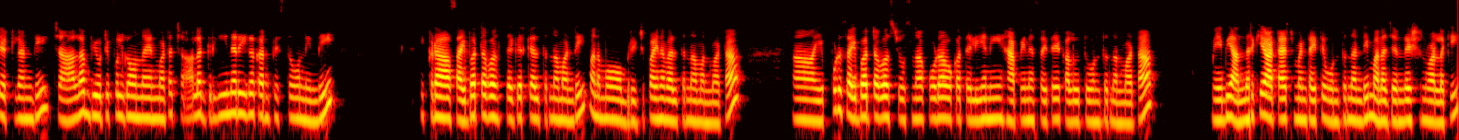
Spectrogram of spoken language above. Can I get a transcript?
చెట్లండి. చాలా బ్యూటిఫుల్‌గా ఉన్నాయన్నమాట. చాలా గ్రీనరీగా కనిపిస్తూ ఉండింది. ఇక్కడ సైబర్ టవర్స్ దగ్గరికి వెళ్తున్నామండి మనము బ్రిడ్జ్ పైన వెళ్తున్నాం అనమాట ఎప్పుడు సైబర్ టవర్స్ చూసినా కూడా ఒక తెలియని హ్యాపీనెస్ అయితే కలుగుతూ ఉంటుందన్నమాట మేబీ అందరికీ అటాచ్‌మెంట్ అయితే ఉంటుందండి మన జనరేషన్ వాళ్ళకి.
